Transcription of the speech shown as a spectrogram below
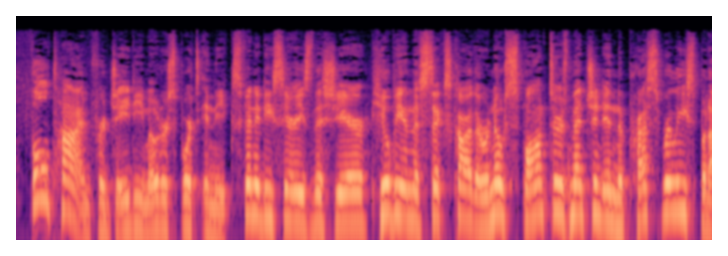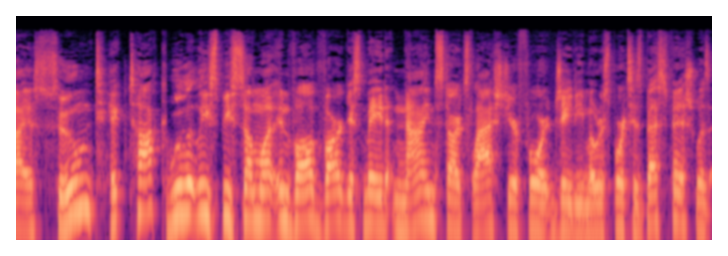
full-time for JD Motorsports in the Xfinity Series this year. He'll be in the six car. There were no sponsors mentioned in the press release, but I assume TikTok will at least be somewhat involved. Vargas made nine starts last year for JD Motorsports. His best finish was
